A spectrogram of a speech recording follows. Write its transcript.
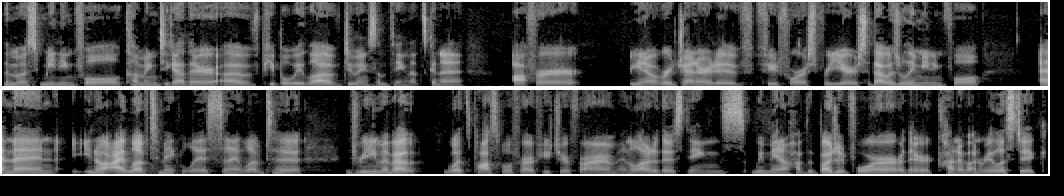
the most meaningful coming together of people we love doing something that's going to offer you know regenerative food forest for years so that was really meaningful and then you know i love to make lists and i love to dream about what's possible for our future farm and a lot of those things we may not have the budget for or they're kind of unrealistic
